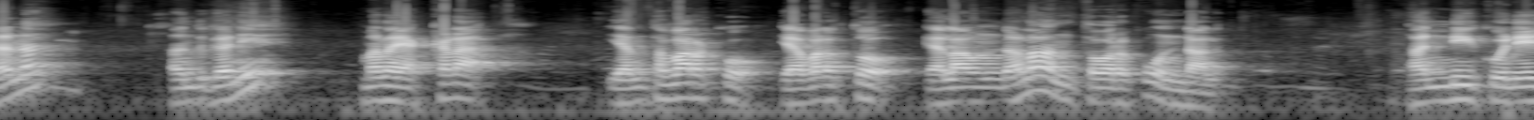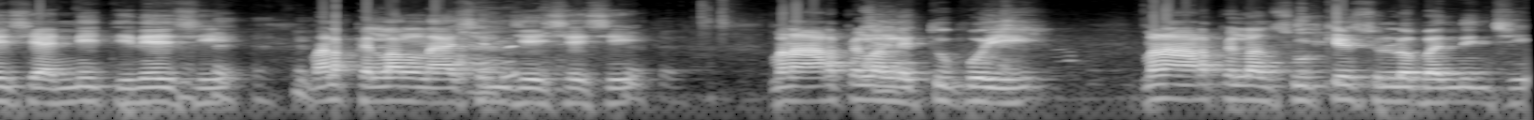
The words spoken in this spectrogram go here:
నాన్న అందుకని మనం ఎక్కడ ఎంతవరకు ఎవరితో ఎలా ఉండాలో అంతవరకు ఉండాలి. అన్నీ కొనేసి అన్నీ తినేసి మన పిల్లల్ని నాశనం చేసేసి మన ఆడపిల్లల్ని ఎత్తుకుపోయి మన ఆడపిల్లల్ని సూట్ కేసుల్లో బంధించి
